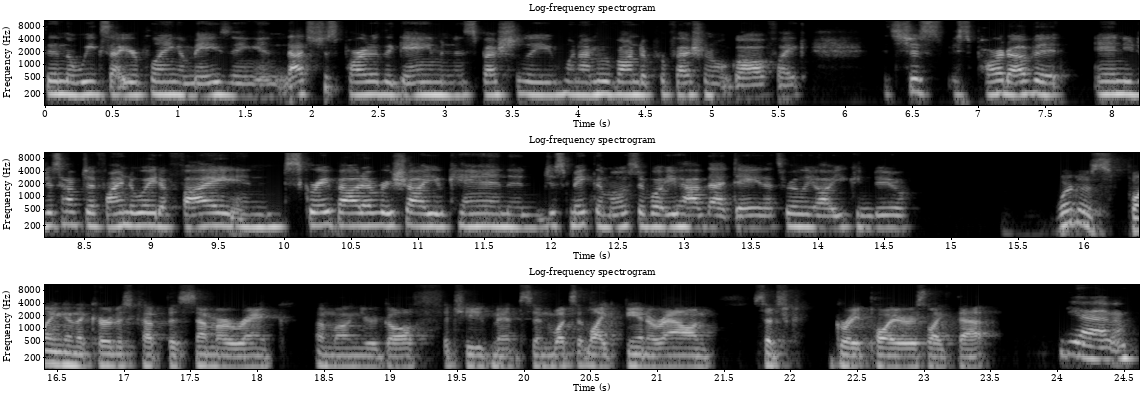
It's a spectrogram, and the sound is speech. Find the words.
than the weeks that you're playing amazing and that's just part of the game and especially when I move on to professional golf, like it's just it's part of it and you just have to find a way to fight and scrape out every shot you can and just make the most of what you have that day. That's really all you can do where does playing in the Curtis Cup this summer rank among your golf achievements, and what's it like being around such great players like that? Yeah, I'm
